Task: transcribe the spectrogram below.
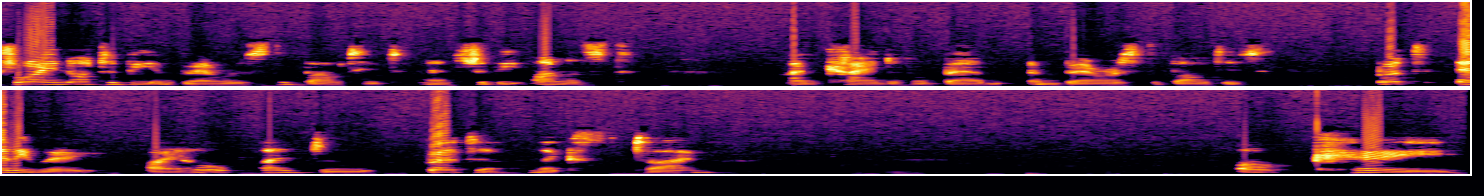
try not to be embarrassed about it and to be honest. I'm kind of embarrassed about it. But anyway, I hope I do better next time. Okay,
